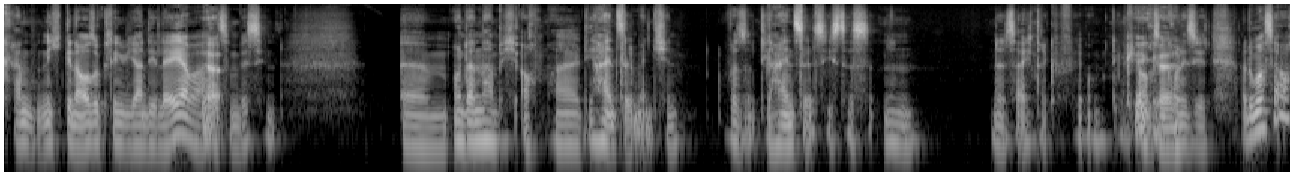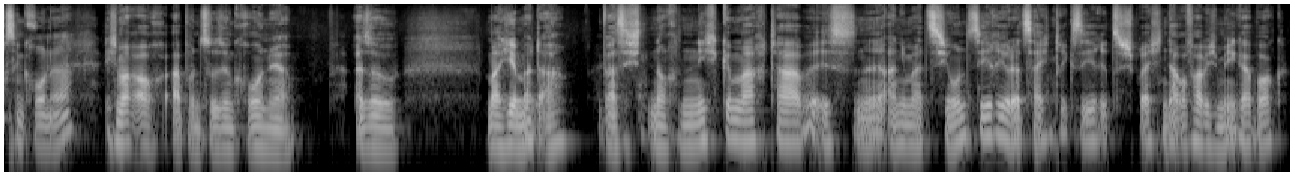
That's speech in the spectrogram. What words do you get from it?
kann nicht genauso klingen wie Jan Delay, aber Ja. halt so ein bisschen. Ähm, und dann habe ich auch mal die Heinzelmännchen, also die Heinzels hieß das, eine Zeichentrickverfilmung, die Okay, auch geil. synchronisiert. Aber du machst ja auch synchron, oder? Ich mache auch ab und zu synchron, ja. Also mal hier, mal da. Was ich noch nicht gemacht habe, ist eine Animationsserie oder Zeichentrickserie zu sprechen. Darauf habe ich mega Bock.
